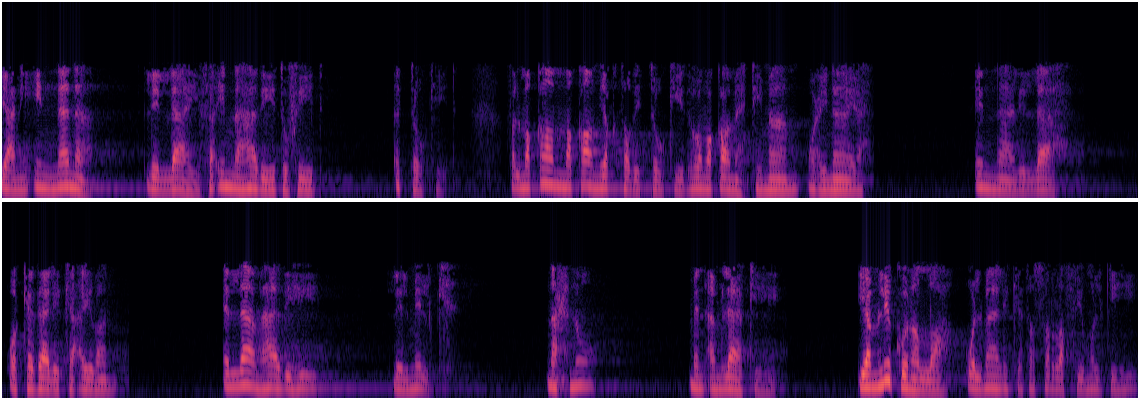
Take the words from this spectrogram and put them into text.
يعني إننا لله فإن هذه تفيد التوكيد. فالمقام مقام يقتضي التوكيد هو مقام اهتمام وعناية إنا لله وكذلك أيضا. اللام هذه للملك. نحن من أملاكه. يملكنا الله والمالك يتصرف في ملكه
